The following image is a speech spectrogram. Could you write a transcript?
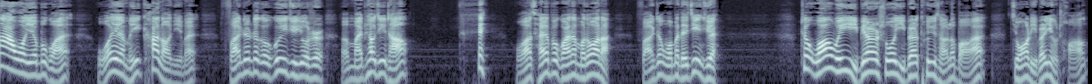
那我也不管，我也没看到你们。”反正这个规矩就是呃买票进场，嘿，我才不管那么多呢。反正我们得进去。这王伟一边说一边推搡了保安，就往里边硬闯。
